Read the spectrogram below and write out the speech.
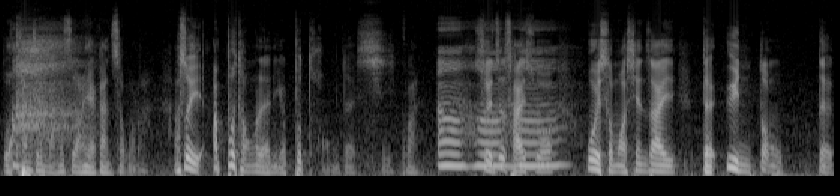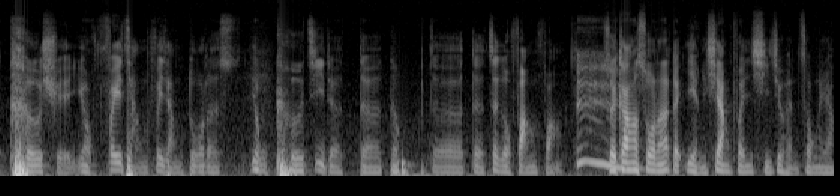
我看肩膀就知道你要干什么了啊。所以啊，不同的人有不同的习惯，嗯哼，所以这才说为什么现在的运动的科学有非常非常多的用科技的的的的的这个方法。嗯所以刚刚说的那个影像分析就很重要，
